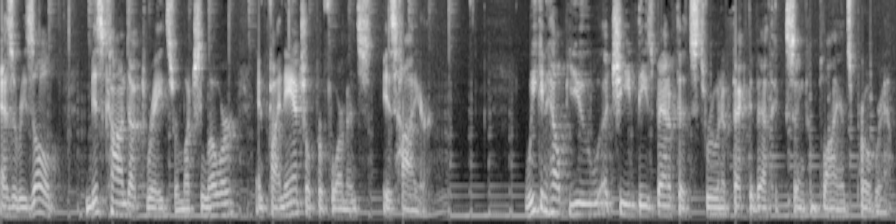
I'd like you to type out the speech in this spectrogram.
As a result, misconduct rates are much lower and financial performance is higher. We can help you achieve these benefits through an effective ethics and compliance program.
